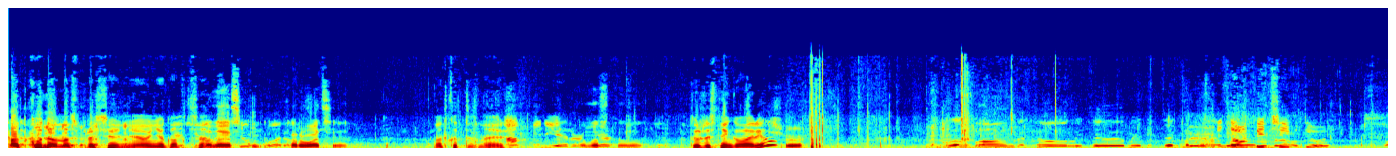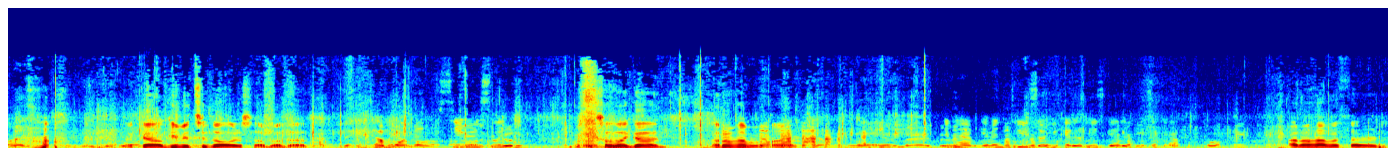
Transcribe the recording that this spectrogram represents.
Откуда она? Спроси у нее, у нее как цен. Она из Хорватии. Откуда ты знаешь? Она сказала. Ты уже с ней говорил? Sure. Don't be cheap too. Okay, I'll give you two dollars. How about that? Come on, man. Seriously? That's all I got. I don't have a five. You have given three, so he can at least get a decent cup of coffee. I don't have a third.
